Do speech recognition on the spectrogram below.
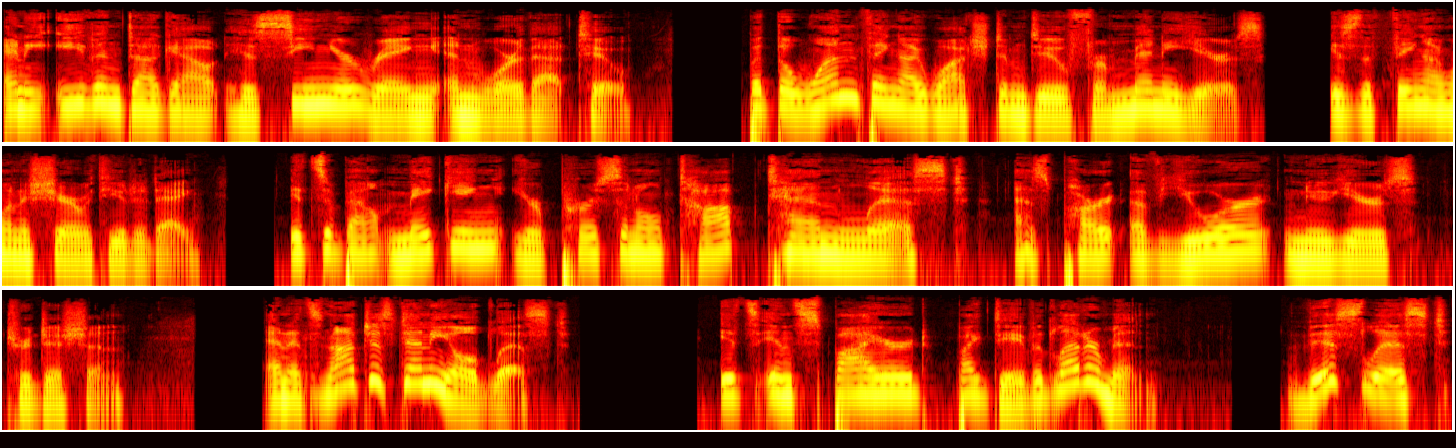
And he even dug out his senior ring and wore that too. But the one thing I watched him do for many years is the thing I want to share with you today. It's about making your personal top 10 list as part of your New Year's tradition. And it's not just any old list. It's inspired by David Letterman. This list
